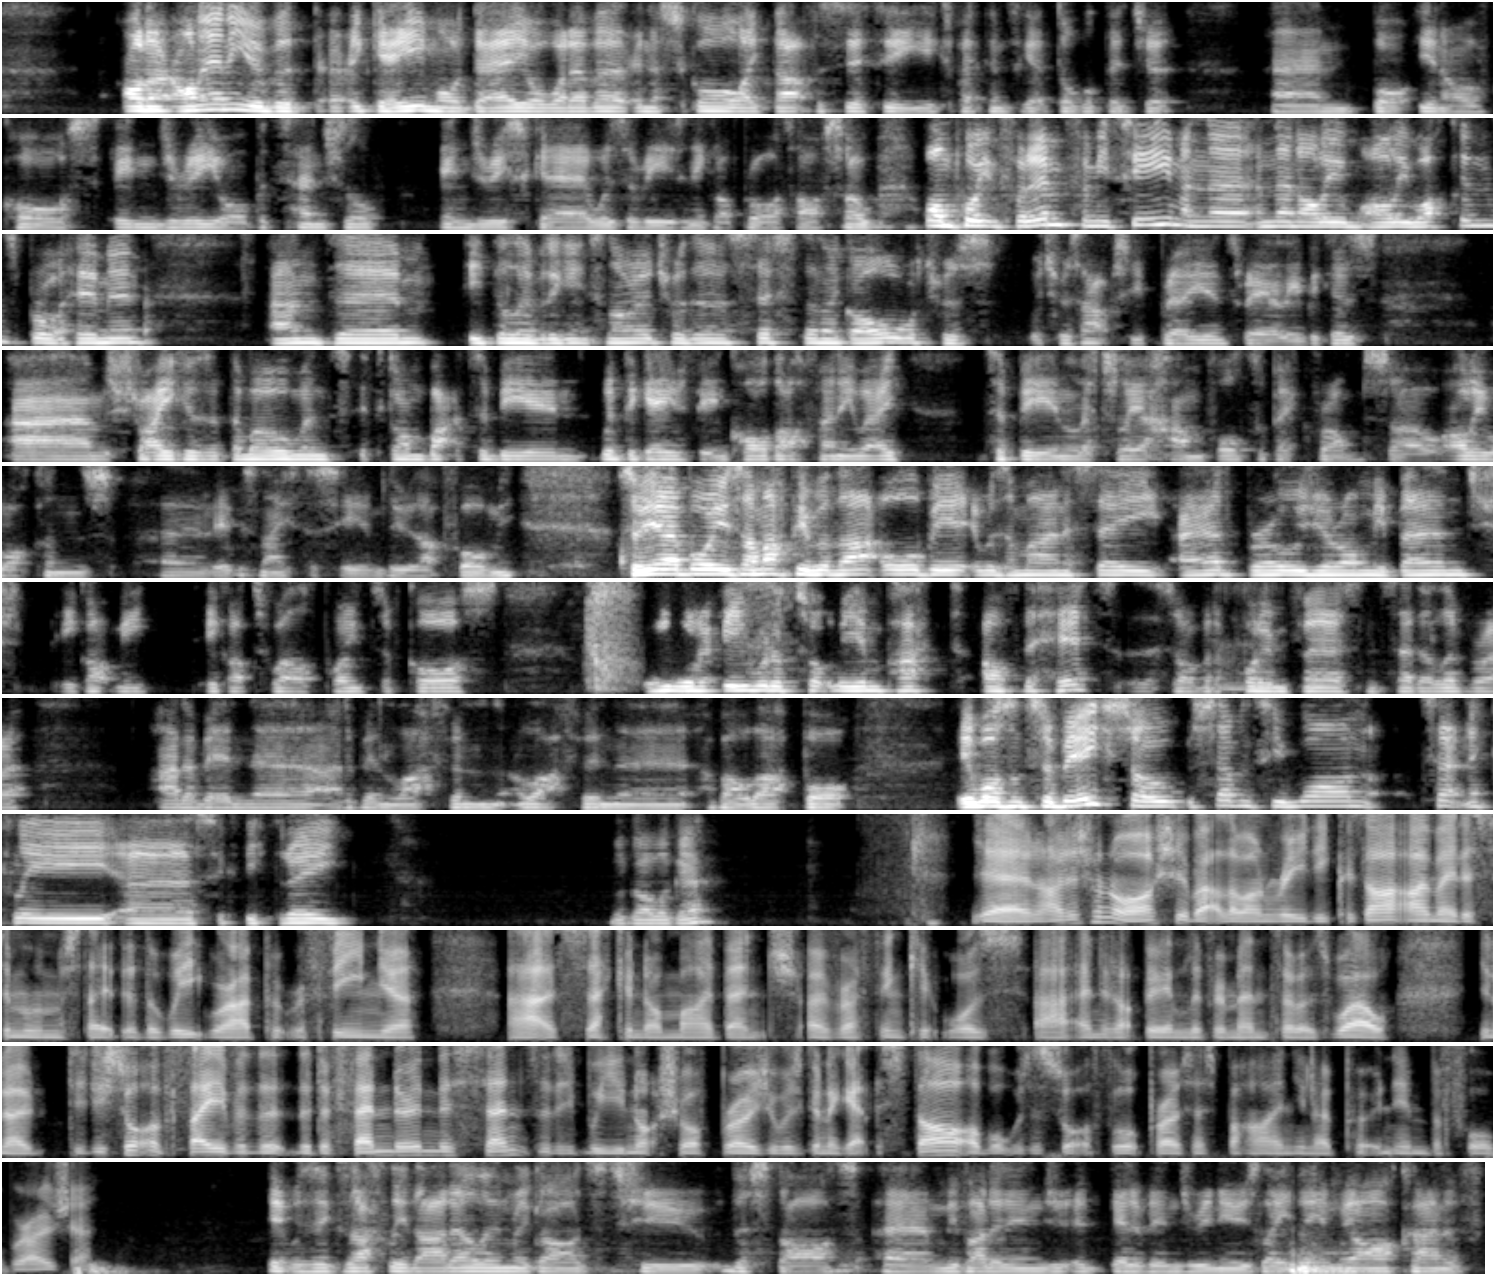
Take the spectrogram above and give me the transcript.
on a, on any of a, a, game or day or whatever in a score like that for City. You expect him to get double digit, um, but you know, of course, injury or potential injury scare was the reason he got brought off. So one point for him for my team, and uh, and then Ollie Ollie Watkins brought him in and um, he delivered against Norwich with an assist and a goal, which was which was absolutely brilliant, really, because um, strikers at the moment it's gone back to being with the games being called off anyway to being literally a handful to pick from. So Ollie Watkins, uh, it was nice to see him do that for me. So yeah, boys, I'm happy with that. Albeit it was a minus eight. I had Broja on my bench. He got me. He got 12 points, of course. He would he would have took the impact of the hit. So I'm going to put him first instead of Liverer. I'd have been uh, I'd have been laughing laughing uh, about that, but it wasn't to be. So 71, technically uh, 63. We go again. Yeah, and I just want to ask you about the one, Reedy, because I, I, made a similar mistake the other week where I put Raphinha uh, as second on my bench over, I think it was, uh, ended up being Livramento as well. You know, did you sort of favour the, the defender in this sense, or did, were you not sure if Broja was going to get the start, or what was the sort of thought process behind, you know, putting him before Broja? It was exactly that, El, in regards to the start. Um, we've had an inju- a bit of injury news lately, and we are kind of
